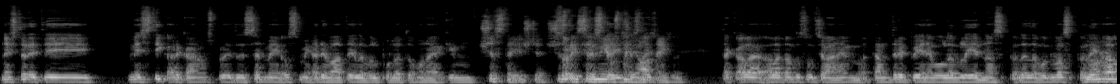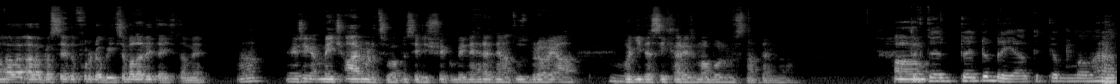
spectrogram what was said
než tady ty Mystic Arcanum spely, to je 7, 8 a 9 level podle toho, na jakým... 6 ještě, 6, 7, 8, 9. Tak ale, ale tam to jsou třeba, nevím, cantripy nebo level 1 spely, level 2 spely, No, no, no. no. Ale, ale prostě je to furt dobrý. Třeba Levitate tam je. Aha. Jak říkám, Mage Armor třeba, prostě když jakoby nehrajete na tu zbroj a hodíte si charisma bonus na ten, no. Tak to je, to je dobrý, já teďka mám hrát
